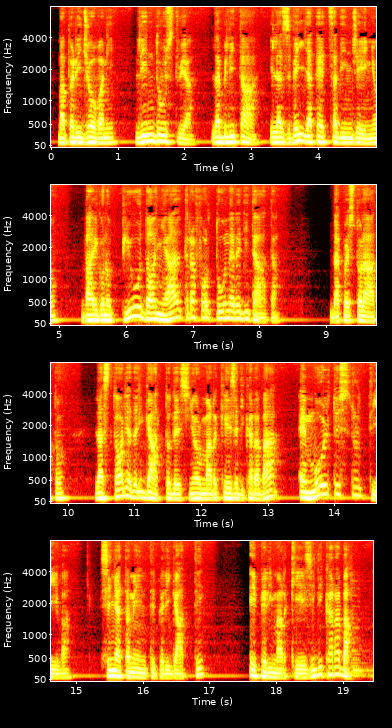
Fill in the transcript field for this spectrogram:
ma per i giovani l'industria l'abilità e la svegliatezza d'ingegno valgono più d'ogni altra fortuna ereditata. Da questo lato la storia del gatto del signor marchese di carabà è molto istruttiva segnatamente per i gatti e per i marchesi di carabà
